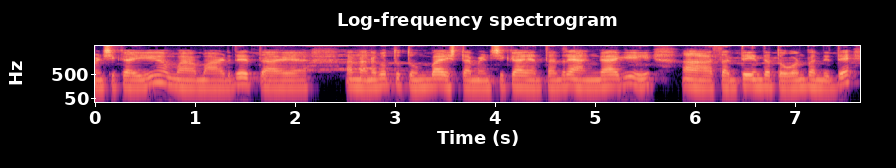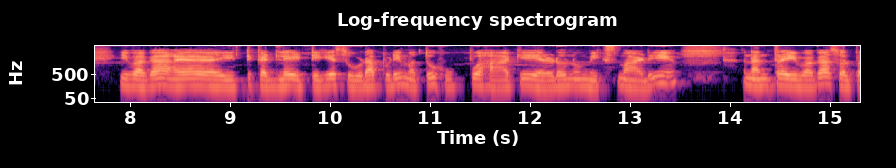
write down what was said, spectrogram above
ಮೆಣ್ಸಿನ್ಕಾಯಿ ಮಾಡಿದೆ. ತ ನನಗಂತೂ ತುಂಬ ಇಷ್ಟ ಮೆಣ್ಸಿನ್ಕಾಯಿ ಅಂತಂದರೆ, ಹಂಗಾಗಿ ಸಂತೆಯಿಂದ ತೊಗೊಂಡು ಬಂದಿದ್ದೆ. ಇವಾಗ ಹಿಟ್ಟು ಕಡಲೆ ಹಿಟ್ಟಿಗೆ ಸೋಡಾ ಪುಡಿ ಮತ್ತು ಉಪ್ಪು ಹಾಕಿ ಎರಡೂ ಮಿಕ್ಸ್ ಮಾಡಿ ನಂತರ ಇವಾಗ ಸ್ವಲ್ಪ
